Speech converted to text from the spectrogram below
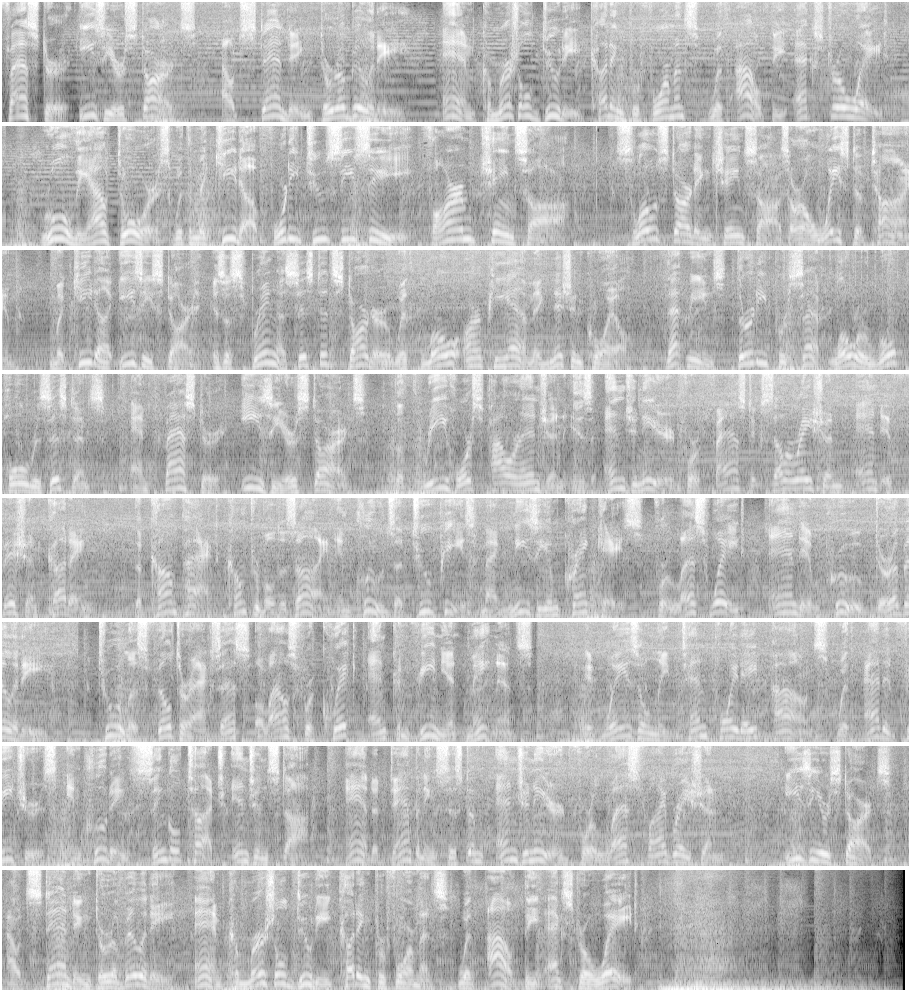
faster, easier starts, outstanding durability, and commercial duty cutting performance without the extra weight. Rule the outdoors with the Makita 42cc Farm Chainsaw. Slow starting chainsaws are a waste of time. Makita Easy Start is a spring assisted starter with low RPM ignition coil. That means 30% lower rope pull resistance and faster, easier starts. The 3 horsepower engine is engineered for fast acceleration and efficient cutting. The compact, comfortable design includes a two-piece magnesium crankcase for less weight and improved durability. Toolless filter access allows for quick and convenient maintenance. It weighs only 10.8 pounds with added features including single-touch engine stop and a dampening system engineered for less vibration. Easier starts, outstanding durability, and commercial duty cutting performance without the extra weight.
